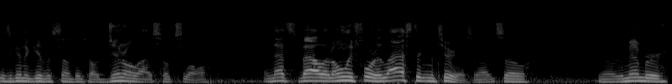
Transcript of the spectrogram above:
is going to give us something called generalized Hooke's law. And that's valid only for elastic materials, right? So, you know, remember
